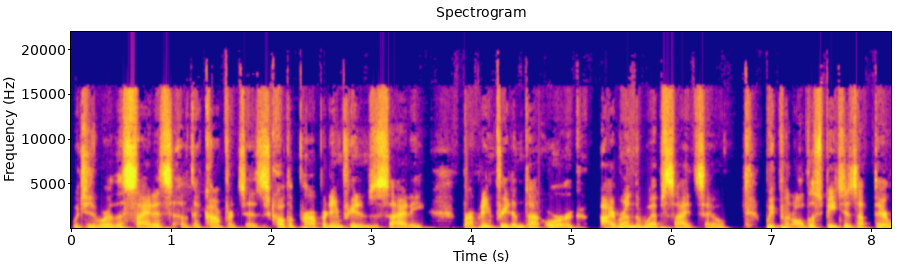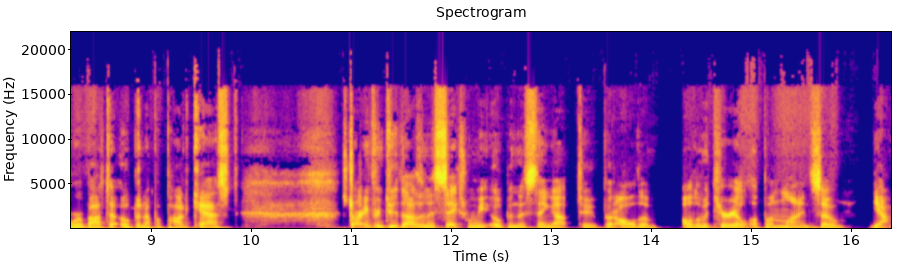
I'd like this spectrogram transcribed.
which is where the situs of the conference is. It's called the Property and Freedom Society, propertyandfreedom.org. I run the website, so we put all the speeches up there. We're about to open up a podcast starting from 2006 when we opened this thing up to put all the all the material up online. So yeah,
